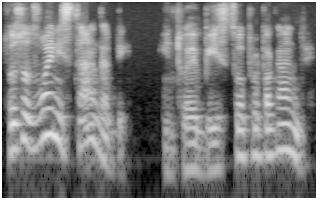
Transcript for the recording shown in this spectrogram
To so dvojni standardi in to je bistvo propagande.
